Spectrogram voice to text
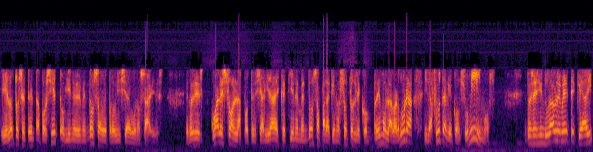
y el otro 70% viene de Mendoza o de provincia de Buenos Aires. Entonces, ¿cuáles son las potencialidades que tiene Mendoza para que nosotros le compremos la verdura y la fruta que consumimos? Entonces, indudablemente que hay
